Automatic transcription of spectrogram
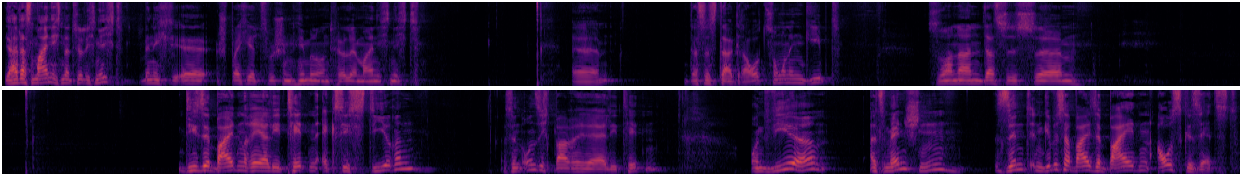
Ja, das meine ich natürlich nicht. Wenn ich äh, spreche zwischen Himmel und Hölle, meine ich nicht, äh, dass es da Grauzonen gibt, sondern dass es ähm, diese beiden Realitäten existieren. Das sind unsichtbare Realitäten. Und wir als Menschen sind in gewisser Weise beiden ausgesetzt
